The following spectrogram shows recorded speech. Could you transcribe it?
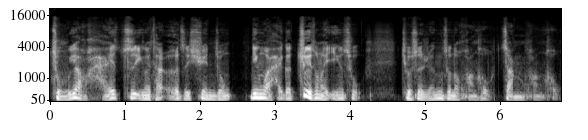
主要还是因为他儿子宣宗。另外还有一个最重要的因素，就是仁宗的皇后张皇后，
